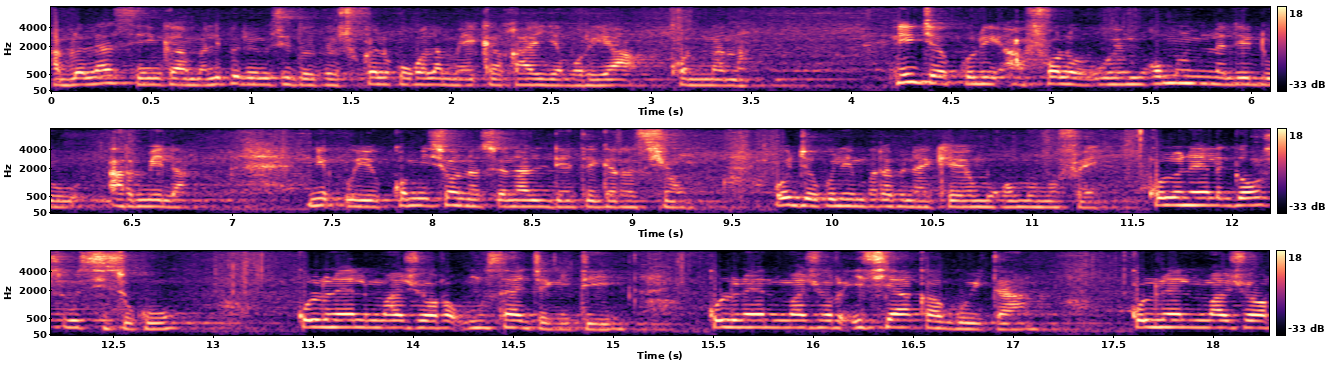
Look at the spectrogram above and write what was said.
a bilala sen kan mali pedomisi dɔkɛ sukali kɔkɔla ma i ka ka yamaruya kɔnɔna na ni jɛkulu a fɔlɔ o ye mɔgɔ minnu nalen don arme la ni o ye commission nationale d'intégration o jɛkulu in baara bɛna kɛ mɔgɔ minnu fɛ kolonɛl gawusu sisoko kolonɛl major musa jagite kolonɛl major isiaka goyita kolonɛl major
